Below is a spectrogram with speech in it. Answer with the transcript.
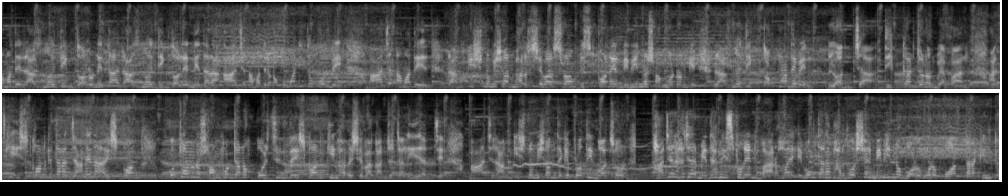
আমাদের রাজনৈতিক দলনেতা, রাজনৈতিক দলের নেতারা আজ আমাদের অপমানিত করবে। আজ আমাদের রামকৃষ্ণ মিশন ভারত সেবাশ্রম ইস্কনের বিভিন্ন সংগঠনকে রাজনৈতিক তকমা দেবেন। লজ্জা, ধিক্কারজনক ব্যাপার। আজকে ইস্কনকে তারা জানে না, ইস্কন প্রচণ্ড সংকটজনক পরিস্থিতিতে ইস্কন কীভাবে সেবা কার্য চালিয়ে যাচ্ছে। আজ রামকৃষ্ণ মিশন থেকে প্রতি বছর হাজার হাজার মেধাবী স্টুডেন্ট বার হয় এবং তারা ভারতবর্ষের বিভিন্ন বড় বড় পদ তারা কিন্তু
